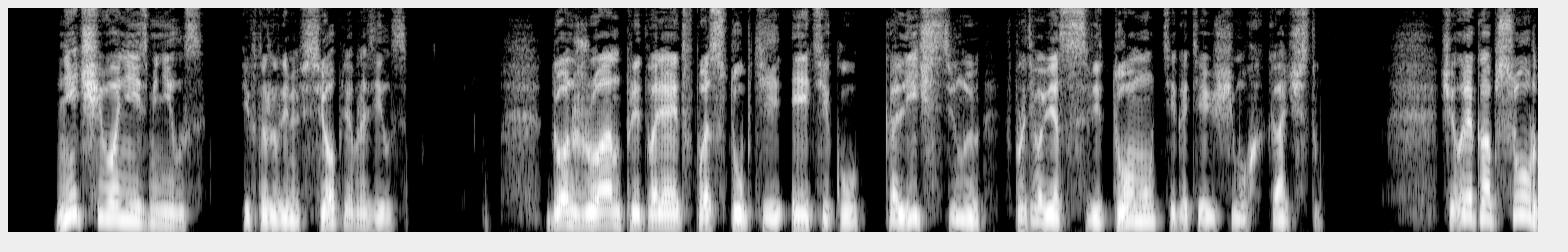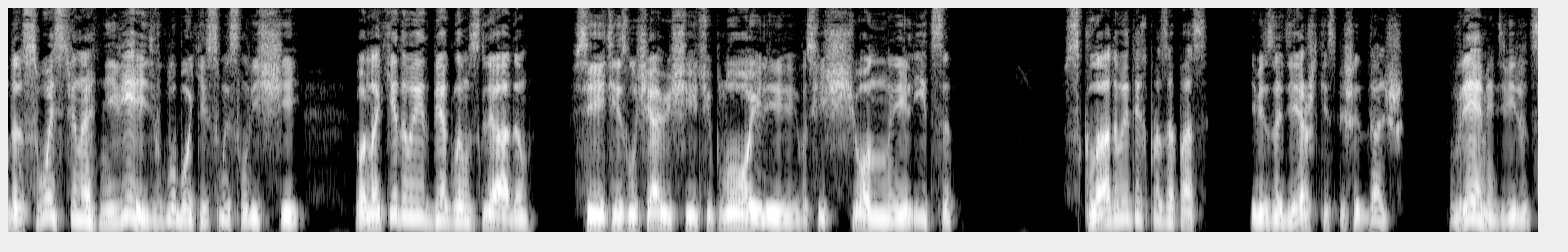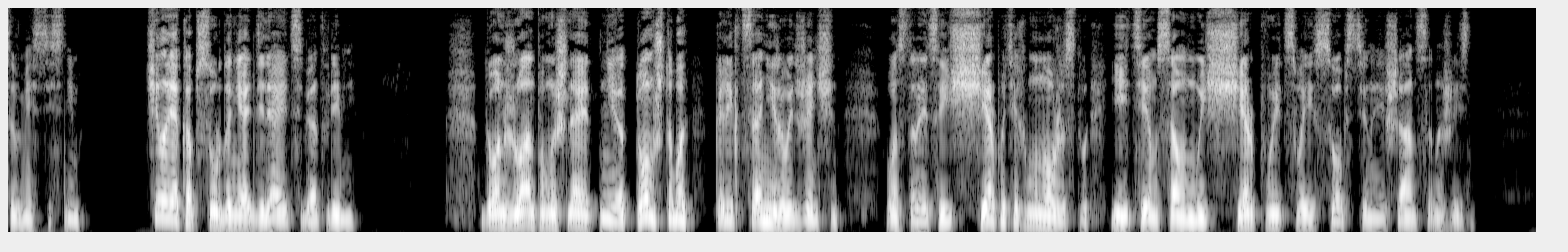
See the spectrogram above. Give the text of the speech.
ничего не изменилось, и в то же время все преобразилось. Дон Жуан притворяет в поступки этику количественную, противовес святому, тяготеющему к качеству. Человеку абсурда свойственно не верить в глубокий смысл вещей. Он накидывает беглым взглядом все эти излучающие тепло или восхищенные лица, складывает их про запас и без задержки спешит дальше. Время движется вместе с ним. Человек абсурда не отделяет себя от времени. Дон Жуан помышляет не о том, чтобы коллекционировать женщин, он старается исчерпать их множество и тем самым исчерпывает свои собственные шансы на жизнь.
